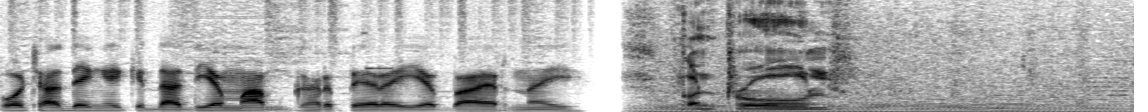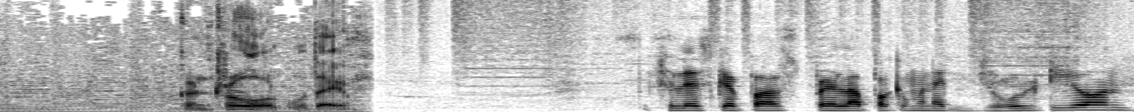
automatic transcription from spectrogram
पहुँचा देंगे कि दादी अम्मा आप घर पे रहिए बाहर नहीं। Control control Uday. तो चले इसके पास पहला पकमन एक जोल्टियन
